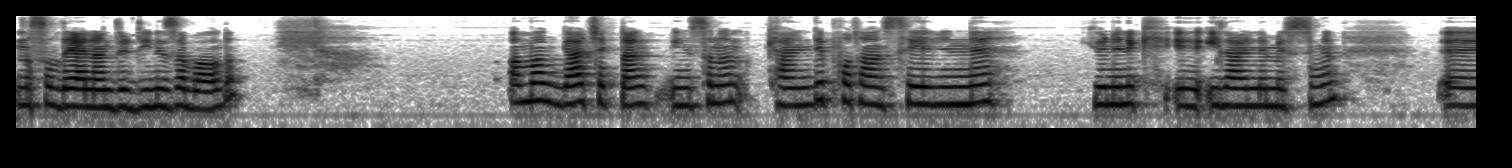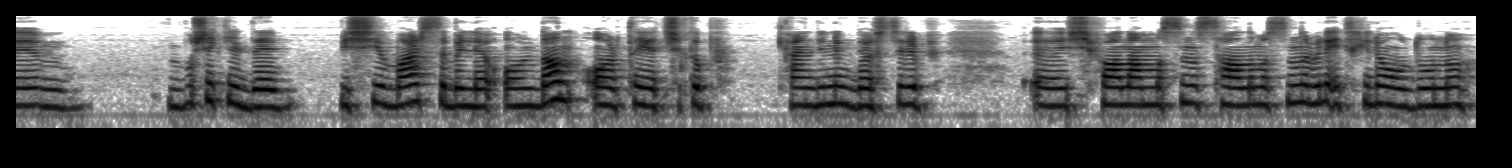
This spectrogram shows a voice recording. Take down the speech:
nasıl değerlendirdiğinize bağlı. Ama gerçekten insanın kendi potansiyeline yönelik e, ilerlemesinin e, bu şekilde bir şey varsa bile ondan ortaya çıkıp kendini gösterip e, şifalanmasını sağlamasını bile etkili olduğunu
